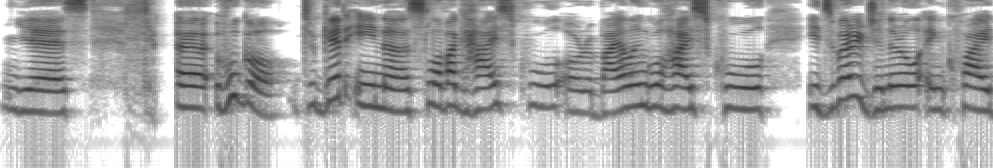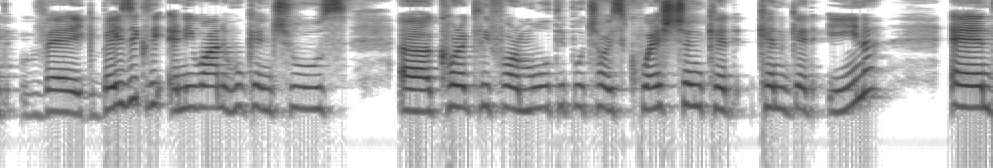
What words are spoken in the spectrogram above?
Yes. Uh, Hugo, to get in a Slovak high school or a bilingual high school, it's very general and quite vague. Basically, anyone who can choose uh, correctly for a multiple choice question can, can get in. And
